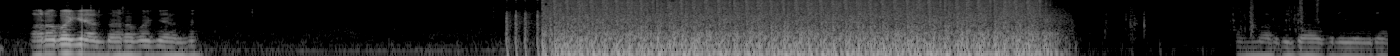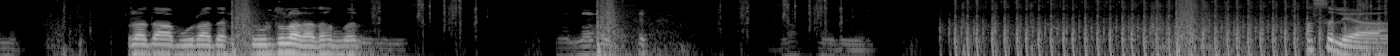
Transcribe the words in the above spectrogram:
Araba geldi, araba geldi. Onlar bir daha buraya vuramaz. Burada abi uğradı. Durdular adamlar. Vallahi yapma diyorum. Nasıl ya?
